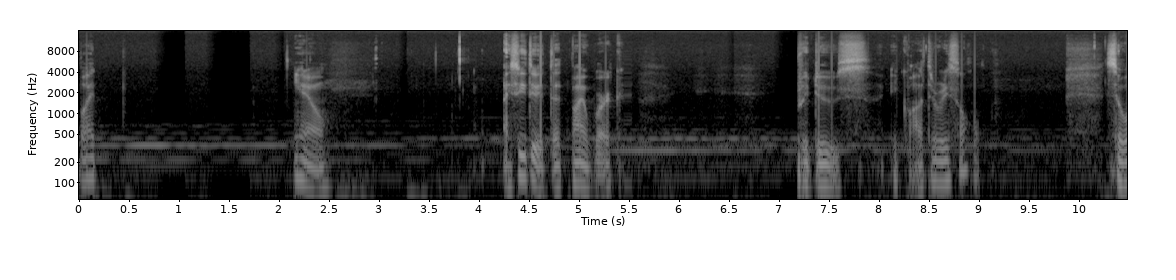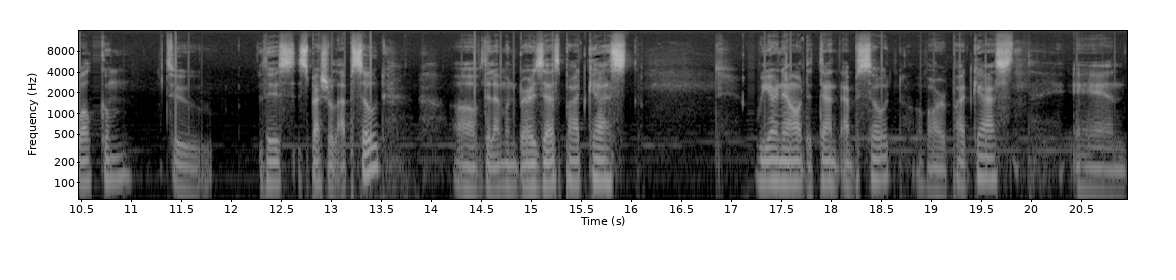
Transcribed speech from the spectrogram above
but you know, I see to it that my work produce equality result. So welcome to this special episode of the Lemonbearzest podcast. We are now at the 10th episode of our podcast, and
